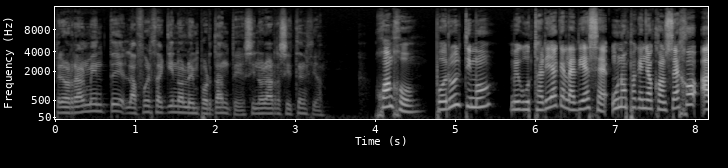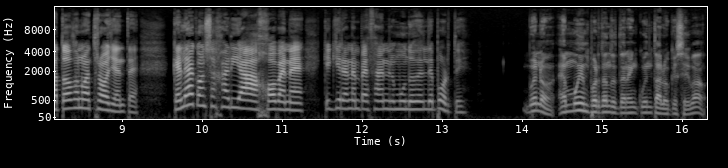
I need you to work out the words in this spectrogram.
Pero realmente la fuerza aquí no es lo importante, sino la resistencia. Juanjo, por último, me gustaría que le diese unos pequeños consejos a todos nuestros oyentes. ¿Qué le aconsejaría a jóvenes que quieren empezar en el mundo del deporte? Bueno, es muy importante tener en cuenta lo que se va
